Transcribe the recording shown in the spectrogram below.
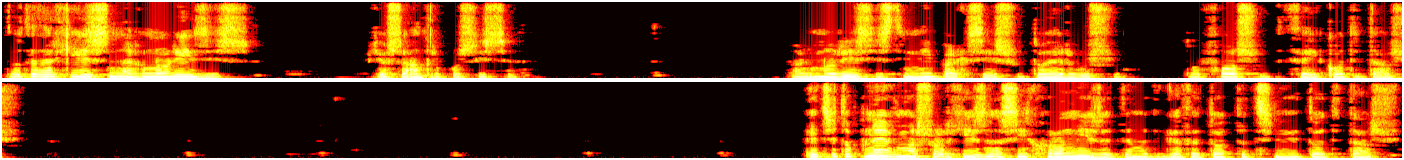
Τότε θα αρχίσεις να γνωρίζεις ποιος άνθρωπος είσαι να γνωρίσεις την ύπαρξή σου, το έργο σου, το φως σου, τη θεϊκότητά σου. Έτσι το πνεύμα σου αρχίζει να συγχρονίζεται με την καθετότητα της συνειδητότητάς σου.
